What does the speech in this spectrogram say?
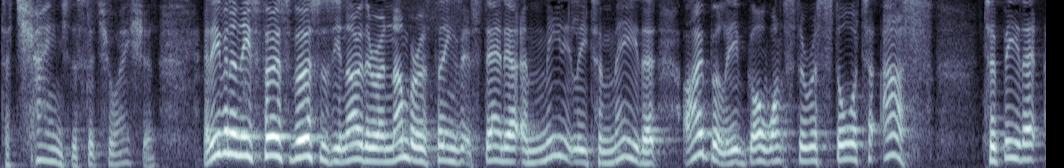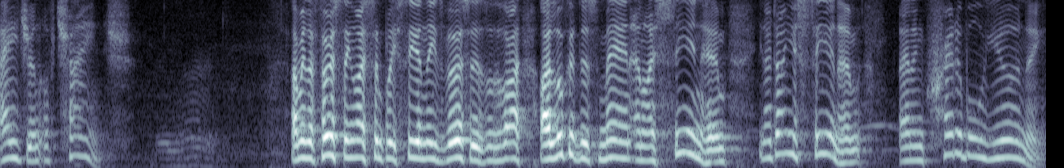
to change the situation. And even in these first verses, you know, there are a number of things that stand out immediately to me that I believe God wants to restore to us to be that agent of change. I mean, the first thing I simply see in these verses is I, I look at this man and I see in him, you know, don't you see in him an incredible yearning,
